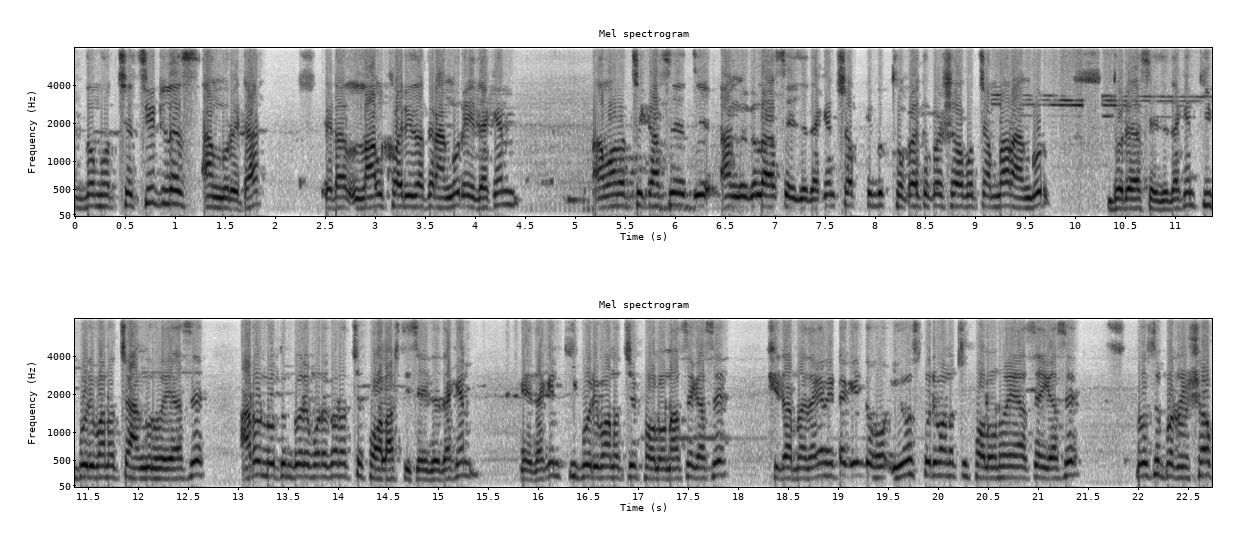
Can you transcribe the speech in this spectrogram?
একদম হচ্ছে সিডলেস আঙ্গুর এটা। এটা লাল খয়রি জাতের আঙ্গুর, এই দেখেন। আমার হচ্ছে কাছে যে আঙ্গুরগুলো আছে, এই যে দেখেন, সব কিন্তু থোকায় থোকায় সব হচ্ছে আপনার আঙ্গুর ধরে আছে, এই যে দেখেন, কি পরিমাণ হচ্ছে আঙ্গুর হয়ে আছে। আরও নতুন করে মনে করেন হচ্ছে ফল আসতেছে। এই যে দেখেন, এই দেখেন কি পরিমাণ হচ্ছে ফলন আছে গাছে। সেটা আপনারা দেখেন, এটা কিন্তু হিউজ পরিমাণ হচ্ছে ফলন হয়ে আছে এই গাছে। প্রচুর পরিমাণে সব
